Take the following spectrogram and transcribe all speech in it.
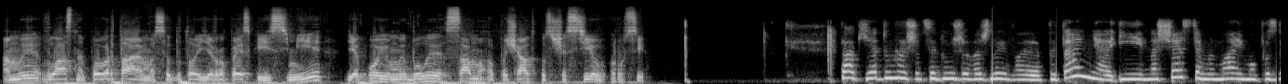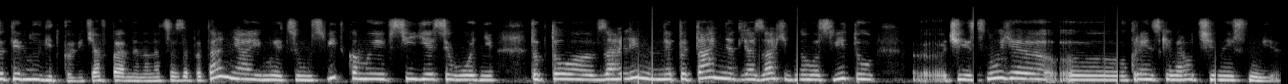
А ми власне повертаємося до тої європейської сім'ї, якою ми були з самого початку з часів Русі. Так, я думаю, що це дуже важливе питання, і на щастя, ми маємо позитивну відповідь. Я впевнена на це запитання, і ми цьому свідками всі є сьогодні. Тобто, взагалі, не питання для західного світу, е, чи існує е, український народ, чи не існує,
